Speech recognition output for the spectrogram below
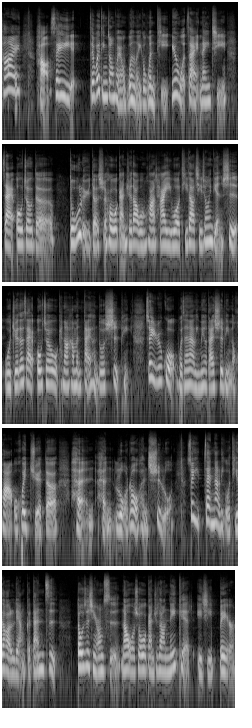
Hi. 好，所以这位听众朋友问了一个问题，因为我在那一集在欧洲的。独旅的时候，我感觉到文化差异。我提到其中一点是，我觉得在欧洲，我看到他们带很多饰品，所以如果我在那里没有带饰品的话，我会觉得很很裸露、很赤裸。所以在那里，我提到了两个单字，都是形容词。然后我说我感觉到 naked 以及 bare。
